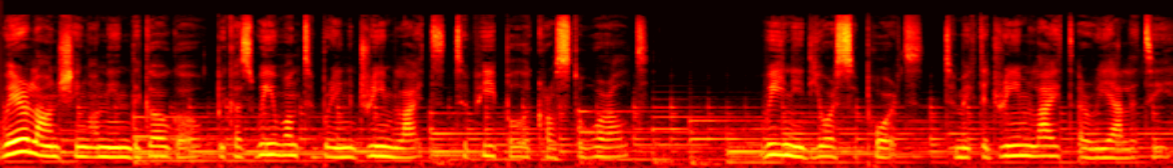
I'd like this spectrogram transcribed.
We're launching on Indiegogo because we want to bring Dreamlight to people across the world. We need your support to make the Dreamlight a reality.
